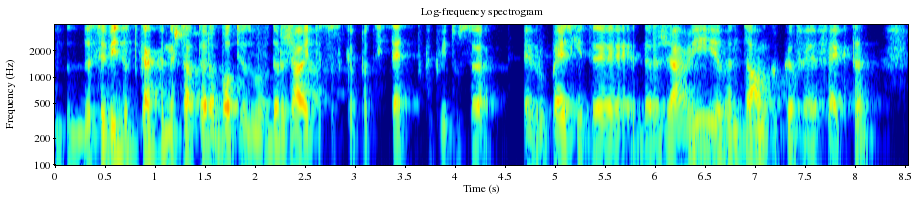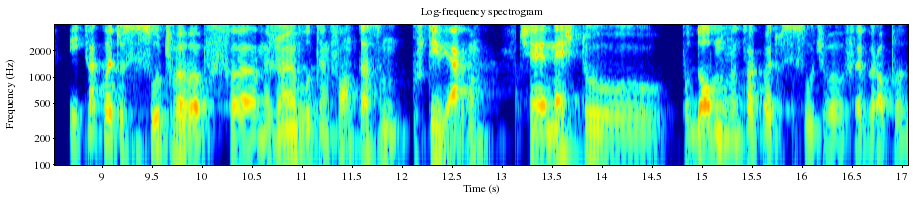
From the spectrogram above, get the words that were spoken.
да се видят как нещата работят в държавите с капацитет, каквито са европейските държави и евентуално какъв е ефекта. И това, което се случва в Международен валутен фонд, аз съм почти вярвам, че е нещо подобно на това, което се случва в Европа,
